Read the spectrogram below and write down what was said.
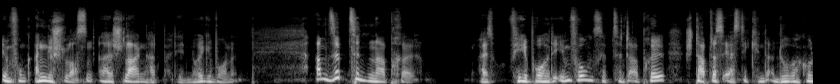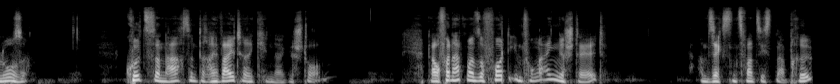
Impfung angeschlossen, erschlagen hat bei den Neugeborenen. Am 17. April, also Februar die Impfung, 17. April, starb das erste Kind an Tuberkulose. Kurz danach sind drei weitere Kinder gestorben. Daraufhin hat man sofort die Impfung eingestellt, am 26. April.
